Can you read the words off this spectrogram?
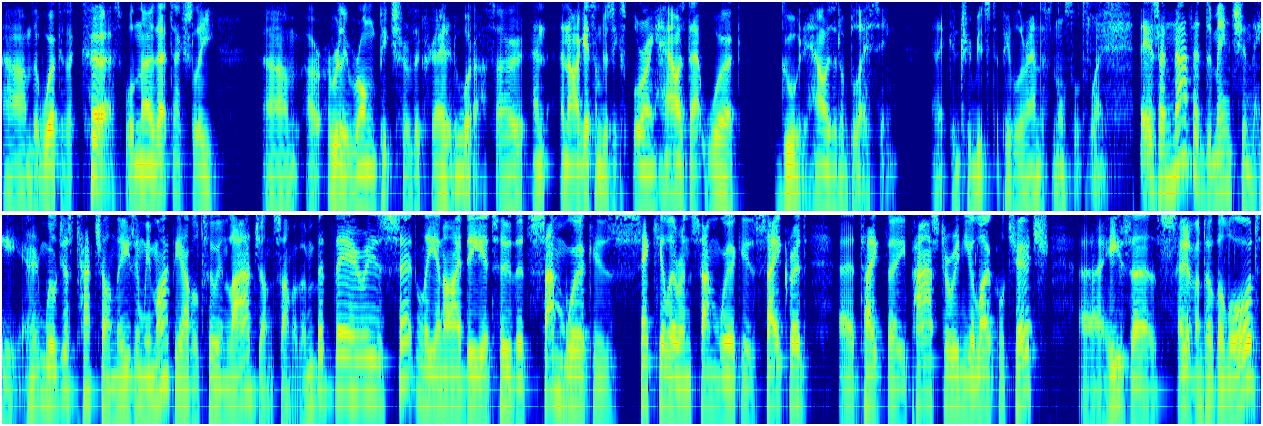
um, that work is a curse. Well, no, that's actually um, a, a, really wrong picture of the created order. So and and I guess I'm just exploring how is that work good? How is it a blessing? And it contributes to people around us in all sorts of ways. There's another dimension here, and we'll just touch on these, and we might be able to enlarge on some of them. But there is certainly an idea too that some work is secular and some work is sacred. Uh, take the pastor in your local church. Uh, he's a servant of the Lord,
